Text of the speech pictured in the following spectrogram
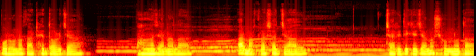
পুরোনো কাঠের দরজা, ভাঙা জানালা আর মাকড়াসার জাল। চারিদিকে যেন শূন্যতা।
